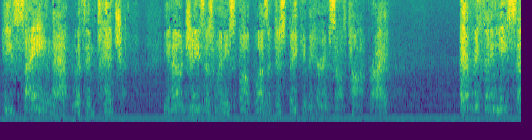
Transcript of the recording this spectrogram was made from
He's saying that with intention. You know, Jesus, when he spoke, wasn't just speaking to hear himself talk, right? Everything he said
